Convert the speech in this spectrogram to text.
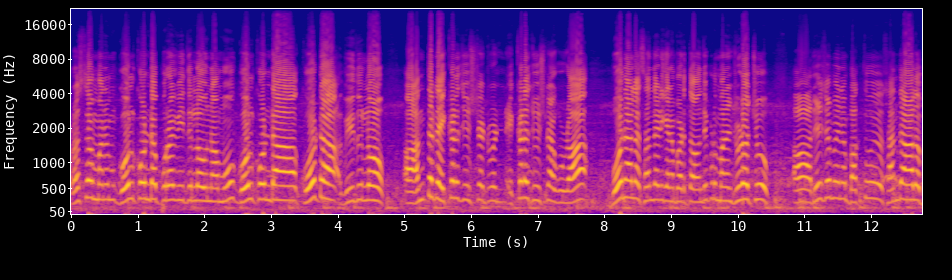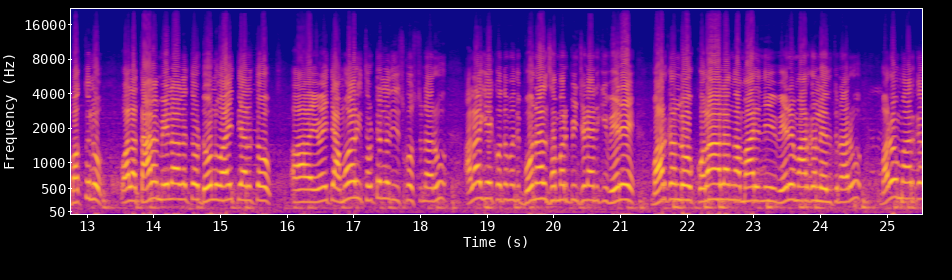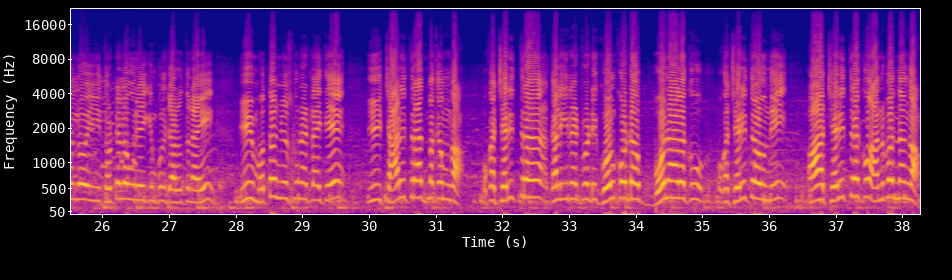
ప్రస్తుతం మనం గోల్కొండ పుర వీధుల్లో ఉన్నాము. గోల్కొండ కోట వీధుల్లో అంతటా ఎక్కడ చూసినటువంటి ఎక్కడ చూసినా కూడా బోనాల సందడి కనబడుతూ ఉంది. ఇప్పుడు మనం చూడొచ్చు దేశమైన భక్తు సందేహాలు భక్తులు వాళ్ళ తాళమేళాలతో డోలు వాయిద్యాలతో ఏవైతే అమ్మవారికి తొట్టెల్లో తీసుకొస్తున్నారు అలాగే కొంతమంది బోనాలు సమర్పించడానికి వేరే మార్గంలో కోలాహలంగా మారింది వేరే మార్గంలో వెళ్తున్నారు. మరో మార్గంలో ఈ తొట్టెల ఊరేగింపులు జరుగుతున్నాయి. ఈ మొత్తం చూసుకున్నట్లయితే ఈ చారిత్రాత్మకంగా ఒక చరిత్ర కలిగినటువంటి గోల్కొండ బోనాలకు ఒక చరిత్ర ఉంది. ఆ చరిత్రకు అనుబంధంగా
